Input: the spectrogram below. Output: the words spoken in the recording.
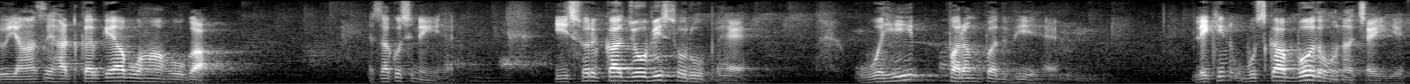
जो यहाँ से हट करके अब वहाँ होगा। ऐसा कुछ नहीं है। ईश्वर का जो भी स्वरूप है वही परम पद भी है। लेकिन उसका बोध होना चाहिए।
